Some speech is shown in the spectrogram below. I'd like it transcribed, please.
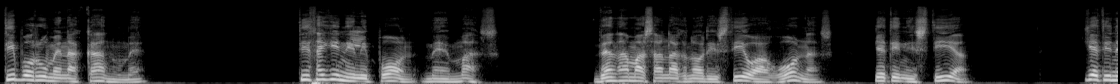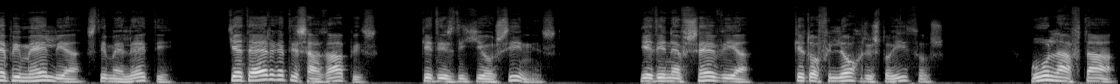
τι μπορούμε να κάνουμε, τι θα γίνει λοιπόν με εμάς; Δεν θα μας αναγνωριστεί ο αγώνας για την ιστία, για την επιμέλεια στη μελέτη, για τα έργα της αγάπης και της δικαιοσύνης, για την ευσέβεια και το φιλόχριστο ήθος; Όλα αυτά,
